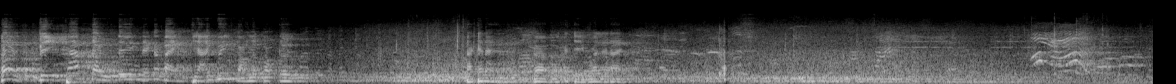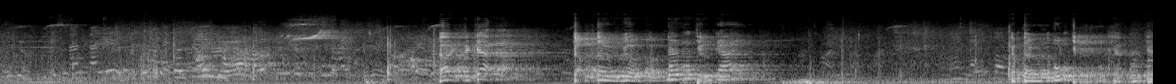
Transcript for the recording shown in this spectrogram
Thôi biện pháp đầu tiên để các bạn giải quyết bạo lực học đường. Là cái này. Rồi, các chị quay lại đây. Rồi được cụm từ gồm có bốn chữ cái. Cụm từ có bốn chữ. Bốn chữ bốn chữ.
